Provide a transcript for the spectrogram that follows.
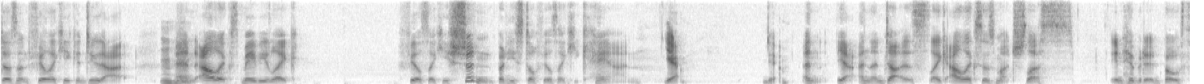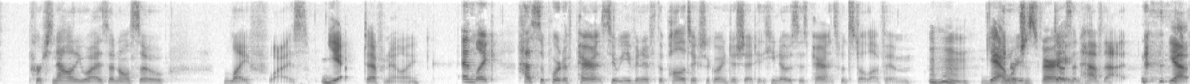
doesn't feel like he can do that mm-hmm. and alex maybe like feels like he shouldn't but he still feels like he can Yeah. Yeah. and yeah and then does like alex is much less inhibited both personality wise and also life wise Yeah, definitely. and like has supportive parents who even if the politics are going to shit he knows his parents would still love him Yeah, henry which is very. doesn't have that Yeah,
